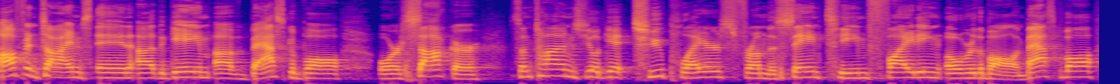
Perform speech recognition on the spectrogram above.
Oftentimes, in uh, the game of basketball or soccer, Sometimes you'll get two players from the same team fighting over the ball. In basketball,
